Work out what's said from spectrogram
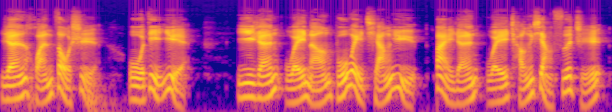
人还奏事，武帝曰，以人为能不畏强欲，拜人为丞相司职，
